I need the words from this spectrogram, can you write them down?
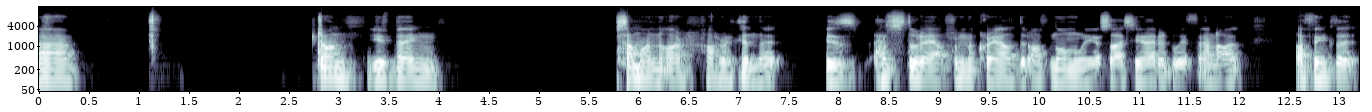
Um, John, you've been someone I, I reckon that is has stood out from the crowd that I've normally associated with, and I I think that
